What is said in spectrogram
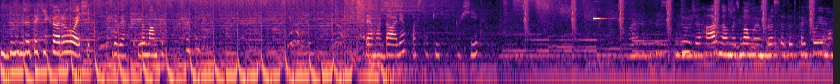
Дуже такі хороші. Диви, до мамки. Йдемо далі. Ось такий прохід. Дуже гарно. Ми з мамою просто тут кайфуємо.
